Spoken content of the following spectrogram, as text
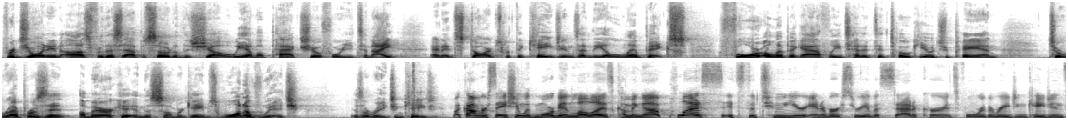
for joining us for this episode of the show. We have a packed show for you tonight, and it starts with the Cajuns and the Olympics. Four Olympic athletes headed to Tokyo, Japan to represent America in the Summer Games, one of which is a Raging Cajun. My conversation with Morgan LeLeux is coming up. Plus, it's the two year anniversary of a sad occurrence for the Raging Cajuns.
